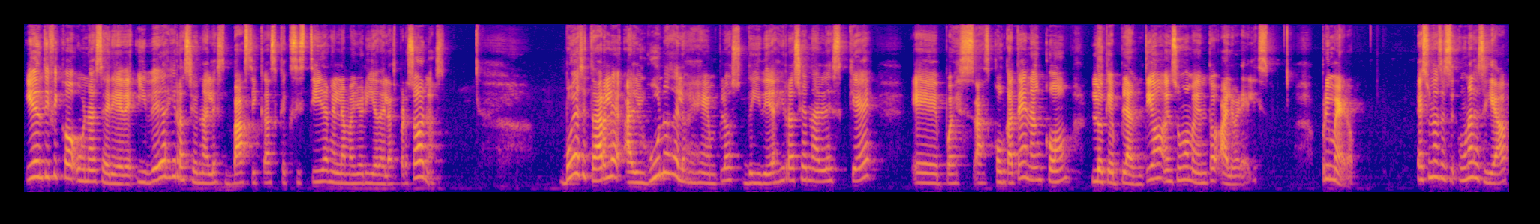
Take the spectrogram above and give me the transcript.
identificó una serie de ideas irracionales básicas que existían en la mayoría de las personas. Voy a citarle algunos de los ejemplos de ideas irracionales que eh, pues concatenan con lo que planteó en su momento Albert Ellis. Primero, es una, necesidad,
